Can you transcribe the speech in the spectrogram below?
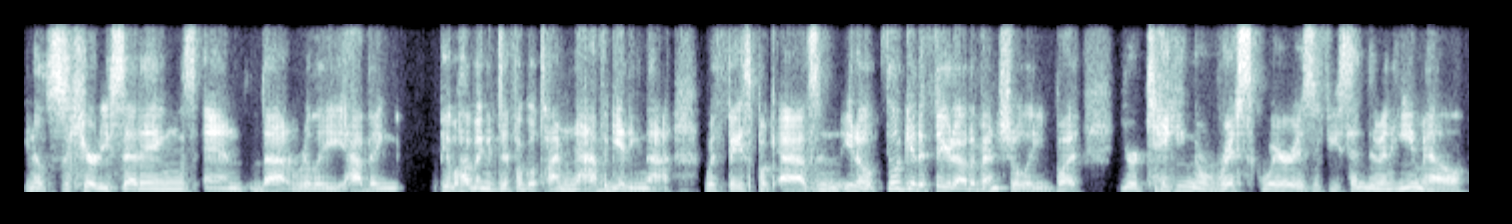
you know the security settings and that really having people having a difficult time navigating that with Facebook ads and you know they'll get it figured out eventually but you're taking a risk whereas if you send them an email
